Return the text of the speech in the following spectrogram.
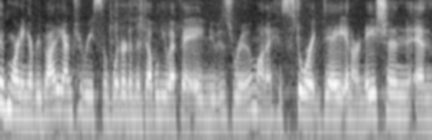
Good morning, everybody. I'm Teresa Woodard in the WFAA newsroom on a historic day in our nation and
